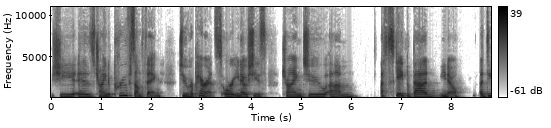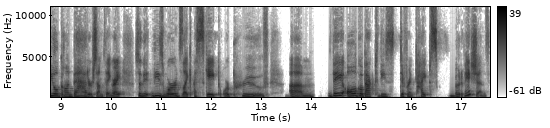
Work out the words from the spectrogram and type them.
she is trying to prove something to her parents, or, you know, she's trying to um, escape a bad, you know, a deal gone bad or something, right? So the, these words like escape or prove um, they all go back to these different types motivations.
